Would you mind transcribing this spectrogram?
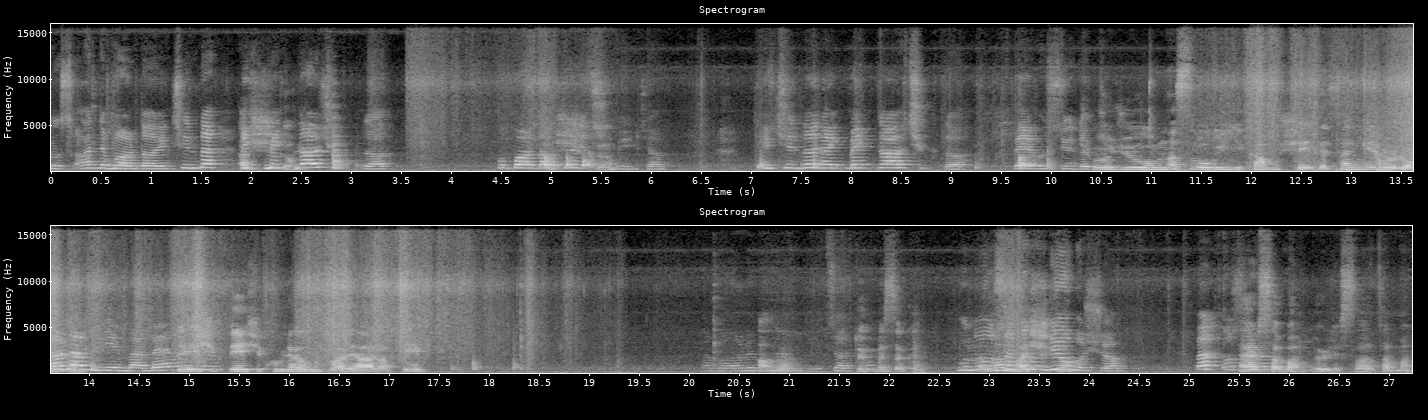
Ne Anne bardağı içinde Aşkım. ekmekler çıktı. Bu Aşkım. yapmayacağım. İçinden ekmekler çıktı. Meyve suyu döküp. Çocuğum nasıl oluyor yıkanmış şeyde? Sen niye böyle oldun? Nereden bileyim ben? Meyve suyu- Değişik değişik huylarımız var ya Rabbim. Öyle Al. zaten. Dökme sakın. Bunu Tamam mı aşkım? Bak o Her sabah böyle salatama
